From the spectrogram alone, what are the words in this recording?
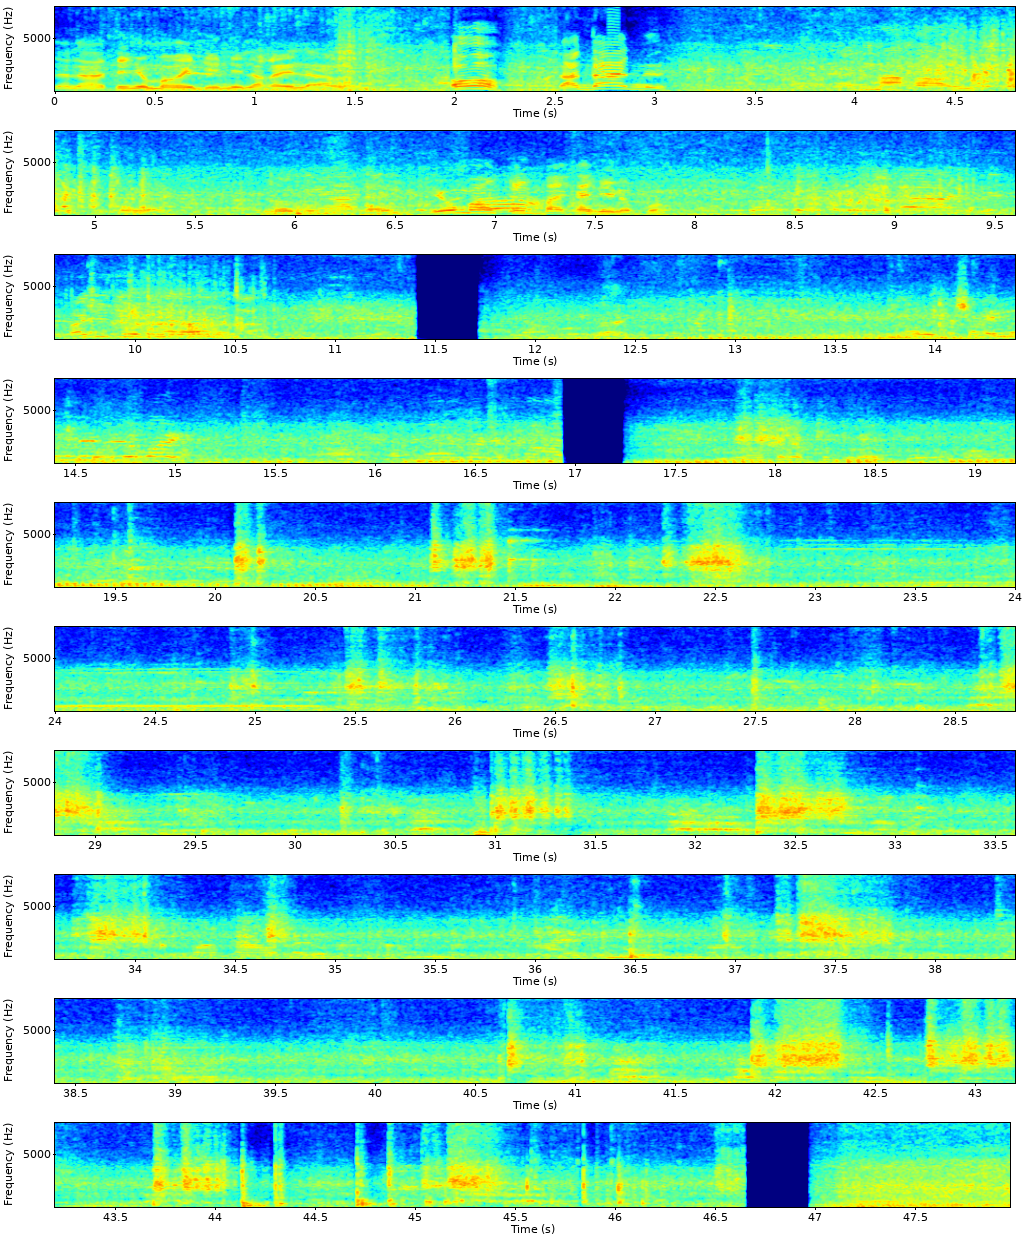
Na natin yung mga hindi nila kailangan. Oh, dandan. Ano yung mga natin? Yung mountain bike, kanino po? Kasi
